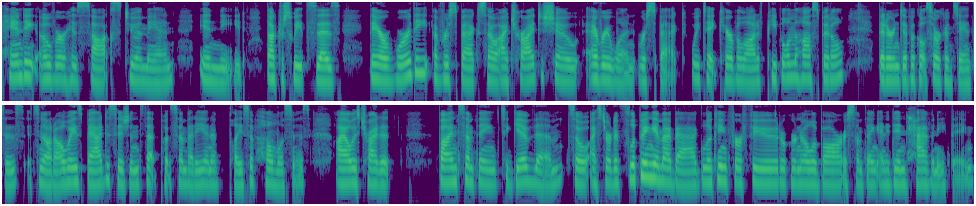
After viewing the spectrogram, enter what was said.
handing over his socks to a man in need. Dr. Sweets says, They are worthy of respect, so I tried to show everyone respect. We take care of a lot of people in the hospital that are in difficult circumstances. It's not always bad decisions that put somebody in a place of homelessness. I always try to find something to give them. So I started flipping in my bag, looking for food or granola bar or something, and I didn't have anything.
